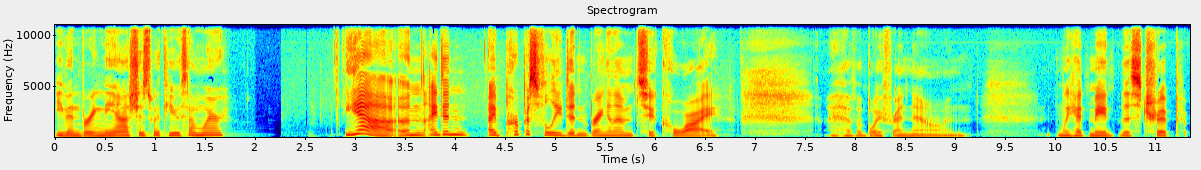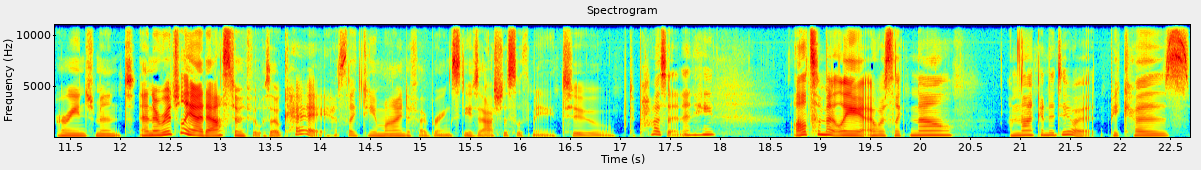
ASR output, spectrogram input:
even bring the ashes with you somewhere? Yeah, um, I didn't. I purposefully didn't bring them to Kauai. I have a boyfriend now, and we had made this trip arrangement. And originally, I'd asked him if it was okay. I was like, "Do you mind if I bring Steve's ashes with me to deposit?" And he, ultimately, I was like, "No, I'm not going to do it because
